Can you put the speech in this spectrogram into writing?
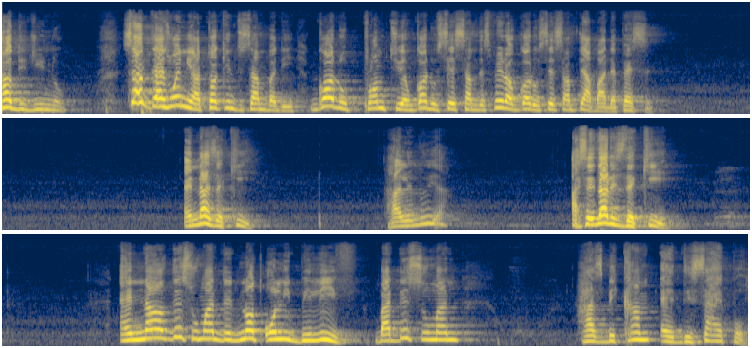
How did you know? Sometimes when you are talking to somebody, God will prompt you and God will say something. The Spirit of God will say something about the person. And that's the key. Hallelujah. I say that is the key. And now this woman did not only believe, but this woman has become a disciple.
